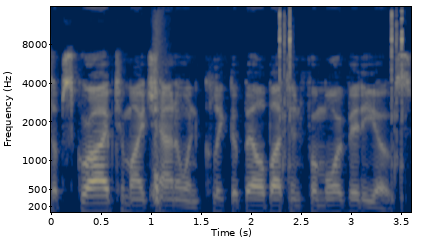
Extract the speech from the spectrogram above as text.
Subscribe to my channel and click the bell button for more videos.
